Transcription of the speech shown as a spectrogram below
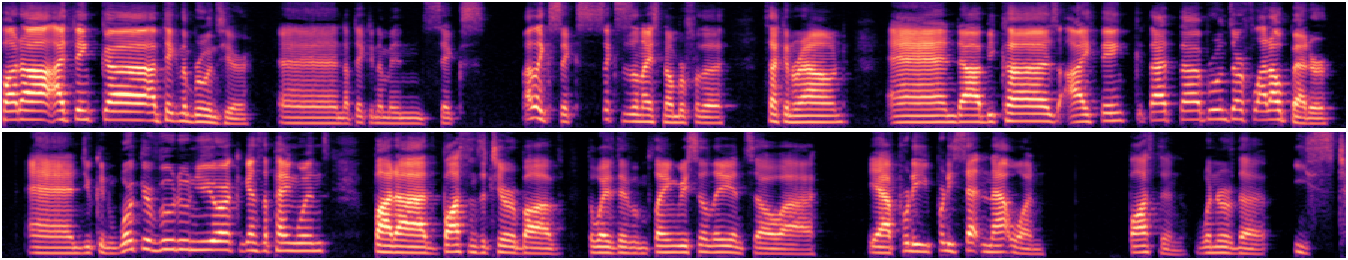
but uh, I think uh, I'm taking the Bruins here, and I'm taking them in six. I like six. Six is a nice number for the second round, and uh, because I think that the Bruins are flat out better, and you can work your voodoo New York against the Penguins, but uh, Boston's a tier above the way they've been playing recently, and so uh, yeah, pretty pretty set in that one. Boston, winner of the East.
